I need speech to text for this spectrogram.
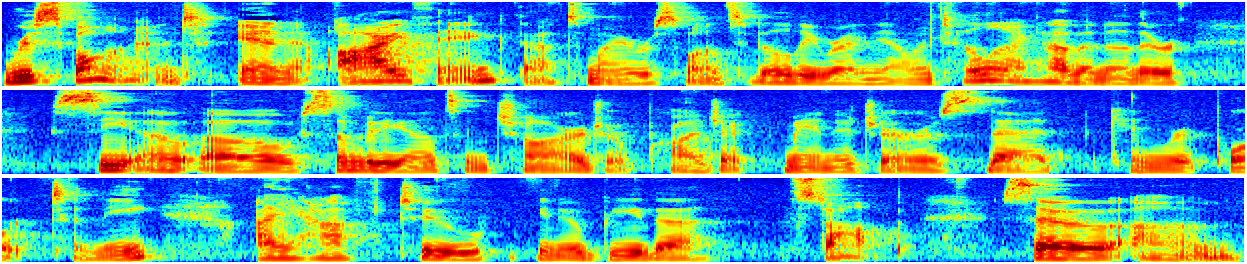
respond. And I think that's my responsibility right now until I have another COO, somebody else in charge or project managers that can report to me. I have to, you know, be the stop. So um,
